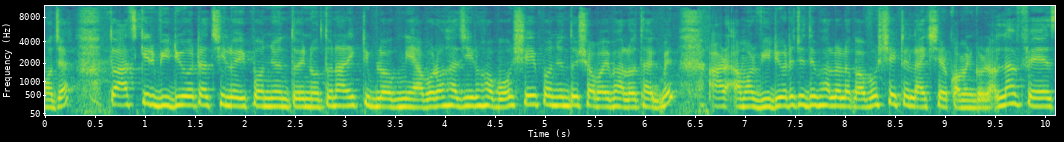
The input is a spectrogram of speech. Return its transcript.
মজা। তো আজকের ভিডিওটা ছিল এই পর্যন্তই। নতুন আরেকটি ব্লগ নিয়ে আবারও হাজির হব। সেই পর্যন্ত সবাই ভালো থাকবেন। আর আমার ভিডিওটা যদি ভালো লাগে, অবশ্যই একটা লাইক শেয়ার কমেন্ট করুন আল্লাহ হাফেজ।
